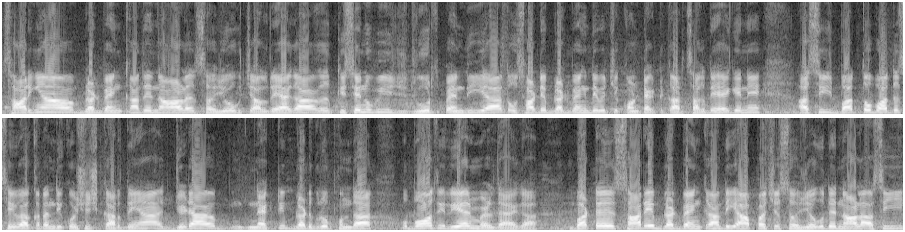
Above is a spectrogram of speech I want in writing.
ਸਾਰੀਆਂ ਬਲੱਡ ਬੈਂਕਾਂ ਦੇ ਨਾਲ ਸਹਿਯੋਗ ਚੱਲ ਰਿਹਾ ਹੈਗਾ। ਅਗਰ ਕਿਸੇ ਨੂੰ ਵੀ ਜ਼ਰੂਰਤ ਪੈਂਦੀ ਆ, ਤਾਂ ਉਹ ਸਾਡੇ ਬਲੱਡ ਬੈਂਕ ਦੇ ਵਿੱਚ ਕੰਟੈਕਟ ਕਰ ਸਕਦੇ ਹੈਗੇ ਨੇ। ਅਸੀਂ ਵੱਧ ਤੋਂ ਵੱਧ ਸੇਵਾ ਕਰਨ ਦੀ ਕੋਸ਼ਿਸ਼ ਕਰਦੇ ਆ ਜਿਹੜਾ ਨੈਗੇਟਿਵ ਬਲੱਡ ਗਰੁੱਪ ਹੁੰਦਾ, ਉਹ ਬਹੁਤ ਹੀ ਰੇਅਰ ਮਿਲਦਾ ਹੈਗਾ। ਬਟ ਸਾਰੇ ਬਲੱਡ ਬੈਂਕਾਂ ਦੀ ਆਪਸ ਵਿੱਚ ਸਹਿਯੋਗ ਦੇ ਨਾਲ ਅਸੀਂ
